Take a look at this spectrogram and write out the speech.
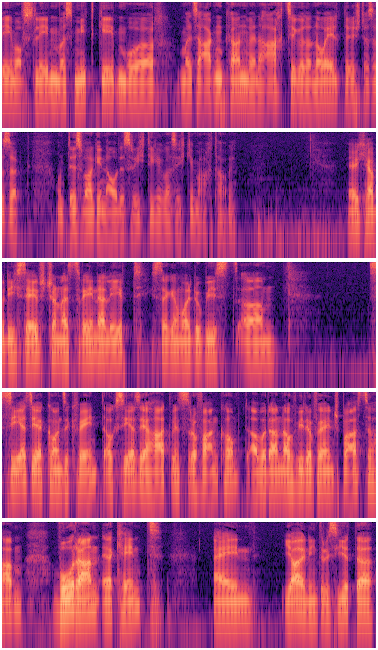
dem aufs Leben was mitgeben, wo er mal sagen kann, wenn er 80 oder noch älter ist, dass er sagt, und das war genau das Richtige, was ich gemacht habe. Ja, ich habe dich selbst schon als Trainer erlebt. Ich sage mal, du bist ähm, sehr, sehr konsequent, auch sehr, sehr hart, wenn es darauf ankommt, aber dann auch wieder für einen Spaß zu haben. Woran erkennt ein, ja, ein interessierter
